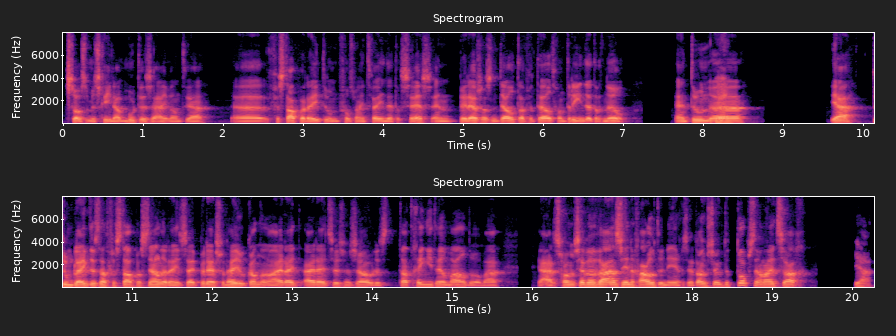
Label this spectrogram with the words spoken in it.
zoals het misschien had moeten zijn. Want ja, uh, Verstappen reed toen volgens mij 32-6. En Perez was een delta verteld van 33-0. En toen, ja. ja. Toen bleek dus dat Verstappen sneller reed. zei Perez van, hé, hey, hoe kan dat nou? Hij rijdt, hij rijdt zus en zo. Dus dat ging niet helemaal door. Maar ja, het is gewoon, ze hebben een waanzinnige auto neergezet. Ook als je ook de topsnelheid zag. Ja.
